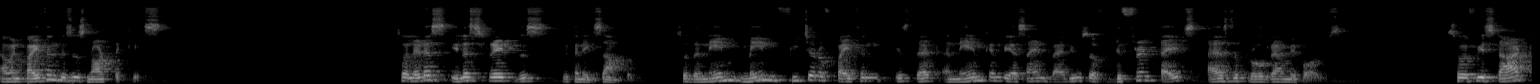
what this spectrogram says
Now in Python, this is not the case. So let us illustrate this with an example. So the name main feature of Python is that a name can be assigned values of different types as the program evolves. So if we start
